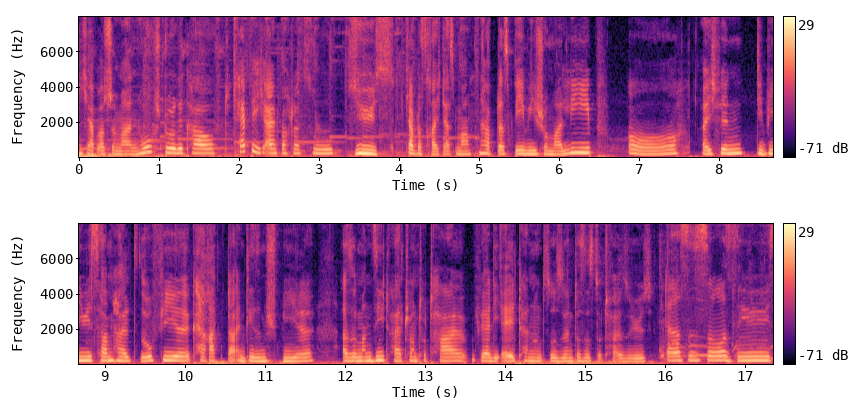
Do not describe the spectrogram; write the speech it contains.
Ich habe auch schon mal einen Hochstuhl gekauft. Teppich einfach dazu. Süß. Ich glaube, das reicht erstmal. Hab das Baby schon mal lieb. Oh. Ich finde, die Babys haben halt so viel Charakter in diesem Spiel. Also man sieht halt schon total, wer die Eltern und so sind. Das ist total süß. Das ist so süß.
